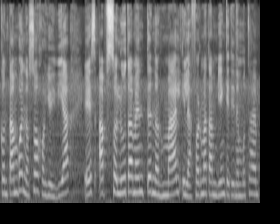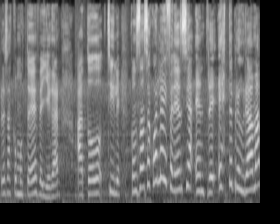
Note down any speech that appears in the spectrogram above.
con tan buenos ojos y hoy día es absolutamente normal y la forma también que tienen muchas empresas como ustedes de llegar a todo Chile. Constanza, ¿cuál es la diferencia entre este programa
